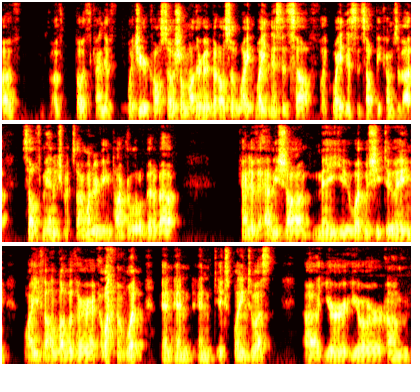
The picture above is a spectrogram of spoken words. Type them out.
of of both kind of what you call social motherhood, but also white whiteness itself. Like whiteness itself becomes about self management. So I wonder if you can talk a little bit about kind of Abby Shaw Mayhew. What was she doing? Why you fell in love with her? What and and and explain to us uh, your your um,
